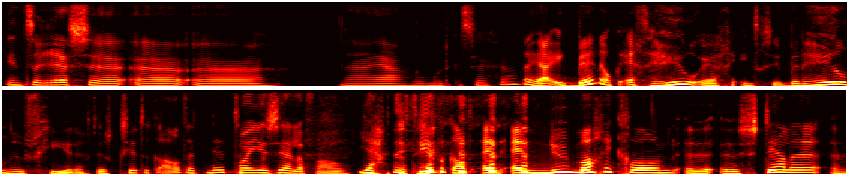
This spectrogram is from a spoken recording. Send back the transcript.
interesse. eh, eh, nou ja, hoe moet ik het zeggen? Nou ja, ik ben ook echt heel erg geïnteresseerd. Ik ben heel nieuwsgierig. Dus ik zit ook altijd net... Van jezelf al. Ja, dat heb ik altijd. En, en nu mag ik gewoon eh, eh, stellen, eh,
